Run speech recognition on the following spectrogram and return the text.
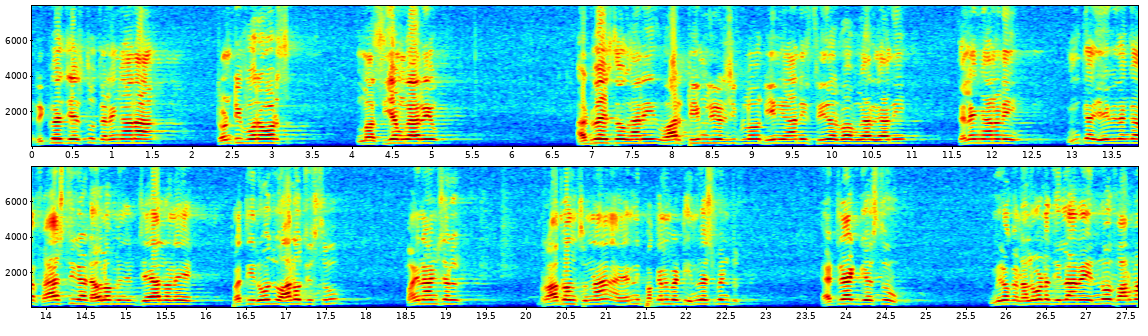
రిక్వెస్ట్ చేస్తూ తెలంగాణ ట్వంటీ ఫోర్ అవర్స్ మా సీఎం గారు అడ్వైస్తో కానీ వారి టీం లీడర్షిప్లో నేను కానీ శ్రీధర్ బాబు గారు కానీ తెలంగాణని ఇంకా ఏ విధంగా ఫాస్ట్గా డెవలప్మెంట్ చేయాలనే ప్రతిరోజు ఆలోచిస్తూ ఫైనాన్షియల్ ప్రాబ్లమ్స్ ఉన్నా అవన్నీ పక్కన పెట్టి ఇన్వెస్ట్మెంట్ అట్రాక్ట్ చేస్తూ మీరు ఒక నల్గొండ జిల్లానే ఎన్నో ఫార్మా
